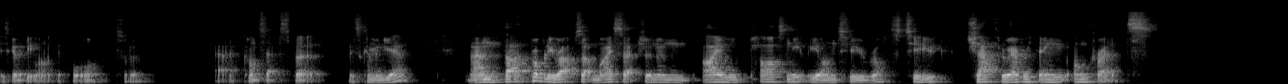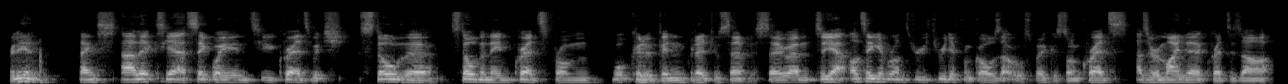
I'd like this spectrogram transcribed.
is going to be one of the core sort of uh, concepts for this coming year. And that probably wraps up my section, and I will pass neatly on to Ross to chat through everything on creds. Brilliant. Thanks, Alex. Yeah, segue into Creds, which stole the stole the name Creds from what could have been credential service. So um, so yeah, I'll take everyone through three different goals that are all focused on Creds. As a reminder, Creds is our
